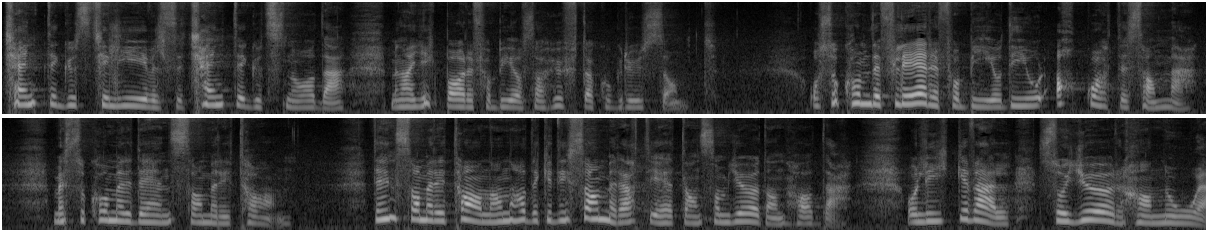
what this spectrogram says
kjente Guds tilgivelse, kjente Guds nåde. Men han gikk bare forbi og sa 'huff da, hvor grusomt'. Og så kom det flere forbi, og de gjorde akkurat det samme. Men så kommer det en samaritan. Den samaritanen hadde ikke de samme rettighetene som jødene hadde. Og likevel så gjør han noe.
